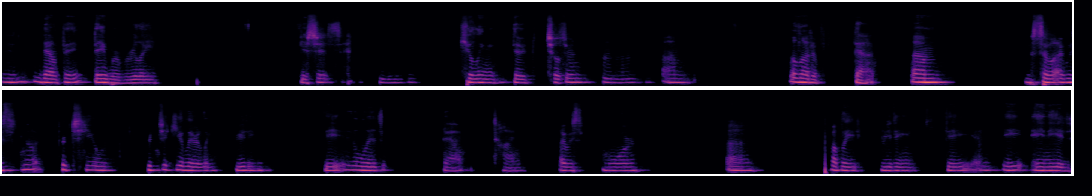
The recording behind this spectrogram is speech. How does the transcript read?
now they, they were really vicious, mm-hmm. killing their children. Mm-hmm. Um, a lot of that. Um, so I was not particular, particularly reading the Iliad that time. I was more uh, probably reading the, the Aeneid.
